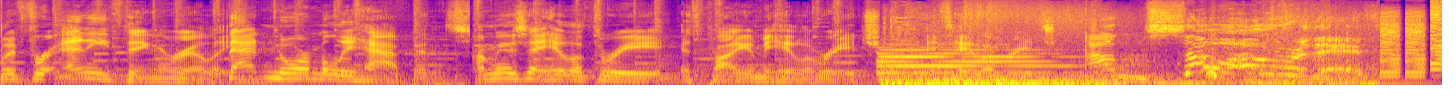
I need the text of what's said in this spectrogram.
but for anything really. That normally happens. I'm gonna say Halo 3. It's probably gonna be Halo Reach. It's Halo Reach. I'm so over this!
